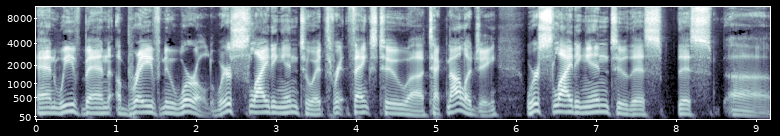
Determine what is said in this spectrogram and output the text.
and we've been a brave new world. We're sliding into it th- thanks to uh, technology. We're sliding into this this uh,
